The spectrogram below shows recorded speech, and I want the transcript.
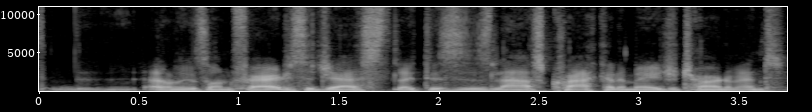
I don't think it's unfair to suggest like this is his last crack at a major tournament.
